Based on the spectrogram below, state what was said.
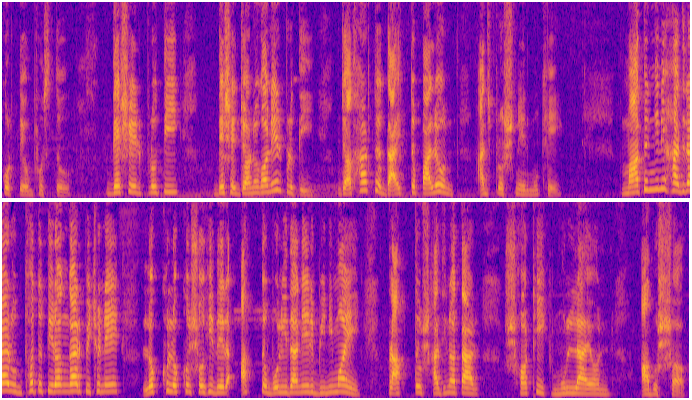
করতে অভ্যস্ত। দেশের প্রতি, দেশের জনগণের প্রতি যথার্থ দায়িত্ব পালন আজ প্রশ্নের মুখে। মাতঙ্গিনী হাজরার উদ্ধত তিরঙ্গার পিছনে লক্ষ লক্ষ শহীদের আত্মবলিদানের বিনিময়ে প্রাপ্ত স্বাধীনতার সঠিক মূল্যায়ন আবশ্যক।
